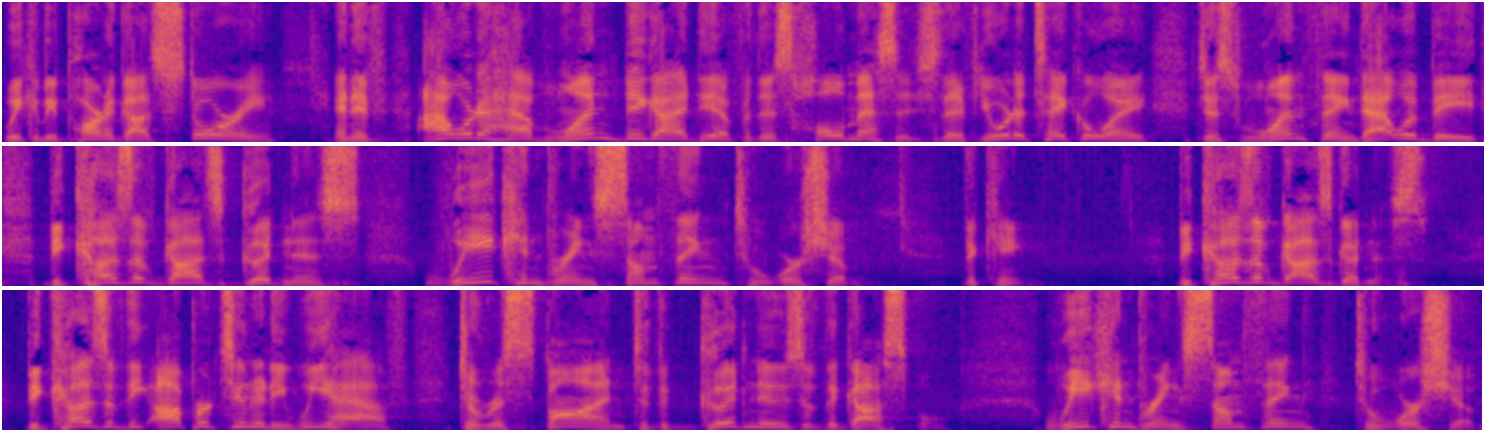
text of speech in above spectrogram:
we can be part of God's story. And if I were to have one big idea for this whole message, that if you were to take away just one thing, that would be because of God's goodness, we can bring something to worship the King. Because of God's goodness, because of the opportunity we have to respond to the good news of the gospel, we can bring something to worship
